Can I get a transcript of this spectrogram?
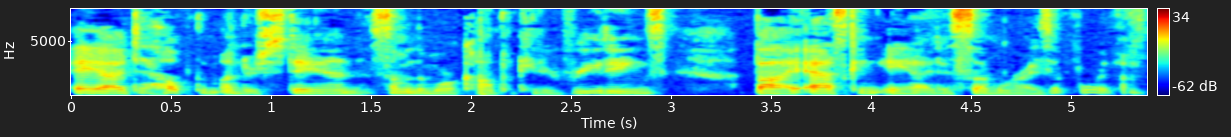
AI to help them understand some of the more complicated readings by asking AI to summarize it for them.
